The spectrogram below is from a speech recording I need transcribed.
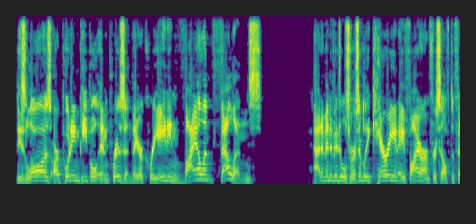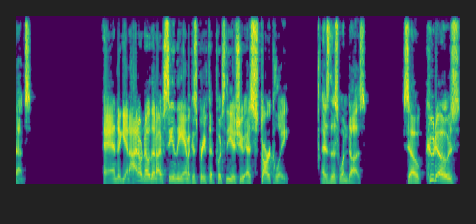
These laws are putting people in prison. They are creating violent felons out of individuals who are simply carrying a firearm for self defense. And again, I don't know that I've seen the amicus brief that puts the issue as starkly as this one does. So kudos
